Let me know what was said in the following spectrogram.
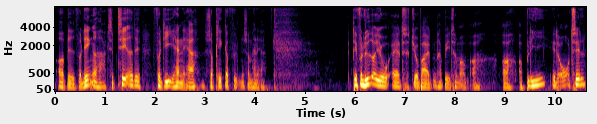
og er blevet forlænget og har accepteret det, fordi han er så pligtopfyldende, som han er. Det forlyder jo, at Joe Biden har bedt ham om at, at, at blive et år til.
